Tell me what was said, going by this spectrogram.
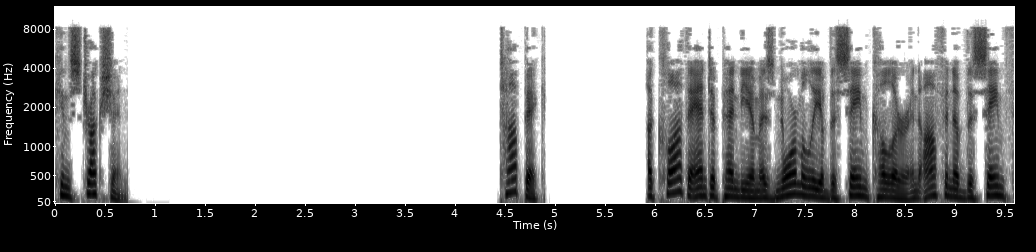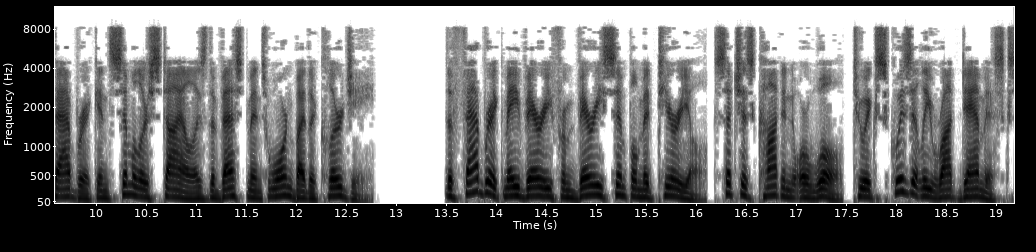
Construction a cloth antependium is normally of the same color and often of the same fabric and similar style as the vestments worn by the clergy. The fabric may vary from very simple material, such as cotton or wool, to exquisitely wrought damasks,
